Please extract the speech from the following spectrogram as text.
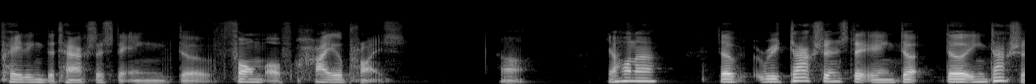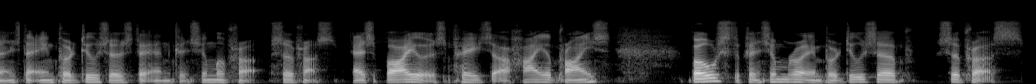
paying the taxes in the form of higher price. 啊，然后呢，the reductions in the the inductions in producers and consumer surplus. As buyers pay a higher price, both the consumer and producer surplus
